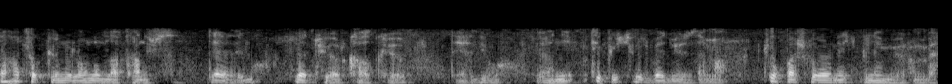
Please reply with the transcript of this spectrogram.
Daha çok gönül onunla tanışsın. Derdi bu. Yatıyor, kalkıyor. Derdi bu. Yani tipik bir Bediüzzaman. Çok başka örnek bilemiyorum ben.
